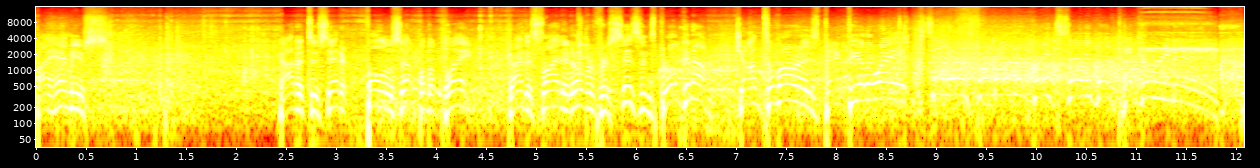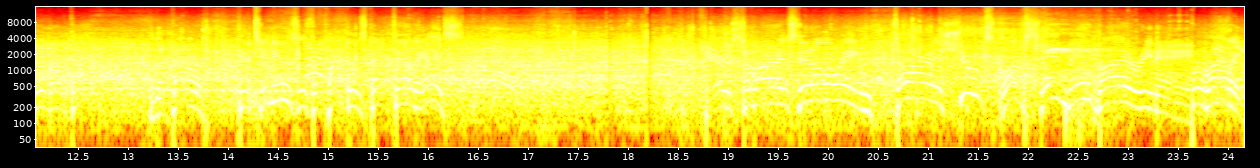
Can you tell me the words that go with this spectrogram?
by Hamius. Got it to center. Follows up on the play. Trying to slide it over for Sissons. Broken up. John Tavares back the other way under. Great save by Pekka Rinne. Be about that. And the battle continues as the puck goes back down the ice. Here's Tavares in on the wing. Tavares shoots. Club save made by Rinne. For Rielly.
